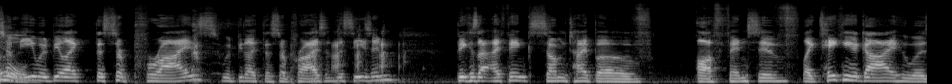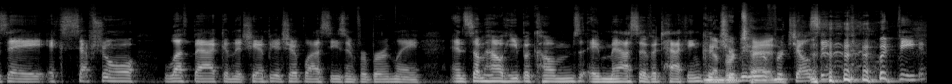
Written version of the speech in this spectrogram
to Rumble. me would be like the surprise, would be like the surprise of the season, because I, I think some type of offensive, like taking a guy who was a exceptional left back in the championship last season for Burnley, and somehow he becomes a massive attacking contributor for Chelsea would be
